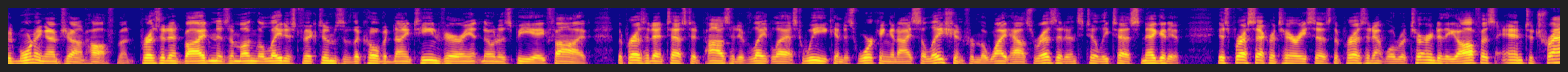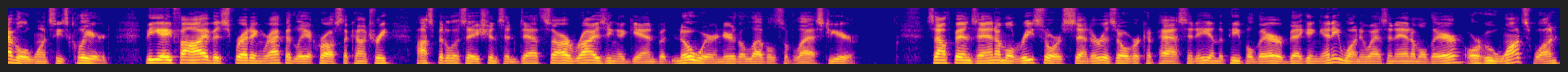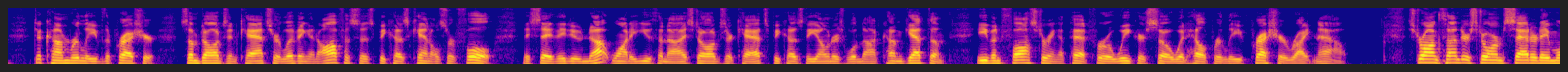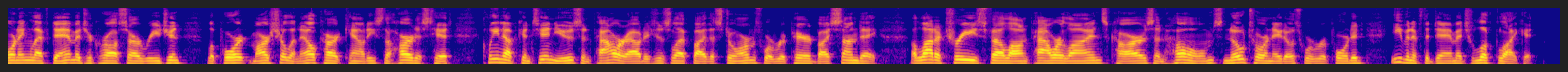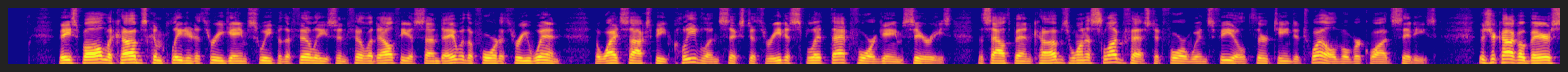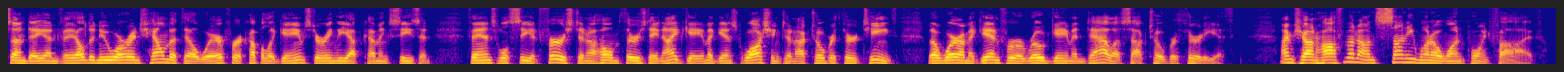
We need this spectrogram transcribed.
Good morning. I'm John Hoffman. President Biden is among the latest victims of the COVID 19 variant known as BA5. The president tested positive late last week and is working in isolation from the White House residence till he tests negative. His press secretary says the president will return to the office and to travel once he's cleared. BA5 is spreading rapidly across the country. Hospitalizations and deaths are rising again, but nowhere near the levels of last year. South Bend's Animal Resource Center is over capacity, and the people there are begging anyone who has an animal there or who wants one to come relieve the pressure. Some dogs and cats are living in offices because kennels are full. They say they do not want to euthanize dogs or cats because the owners will not come get them. Even fostering a pet for a week or so would help relieve pressure right now. Strong thunderstorms Saturday morning left damage across our region. LaPorte, Marshall, and Elkhart counties the hardest hit. Cleanup continues, and power outages left by the storms were repaired by Sunday. A lot of trees fell on power lines, cars, and homes. No tornadoes were reported, even if the damage looked like it. Baseball, the Cubs completed a three game sweep of the Phillies in Philadelphia Sunday with a 4 3 win. The White Sox beat Cleveland 6 3 to split that four game series. The South Bend Cubs won a slugfest at Four Winds Field 13 12 over Quad Cities. The Chicago Bears Sunday unveiled a new orange helmet they'll wear for a couple of games during the upcoming season. Fans will see it first in a home Thursday night game against Washington October 13th. They'll wear them again for a road game in Dallas October 30th. I'm John Hoffman on Sunny 101.5.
